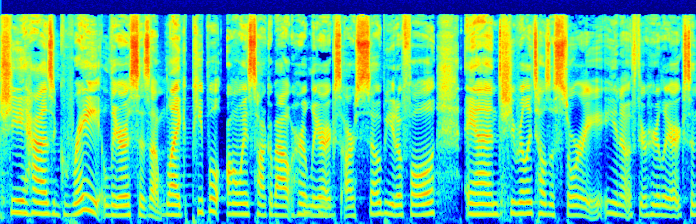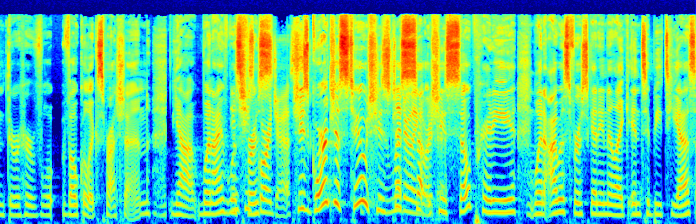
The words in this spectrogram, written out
She has great lyricism. Like people always talk about her Mm-hmm. lyrics are so beautiful and she really tells a story, you know, through her lyrics and through her vo- vocal expression. Yeah, when I was she's first gorgeous. She's gorgeous too. She's, just literally so, gorgeous. she's so pretty. When I was first getting like into BTS,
